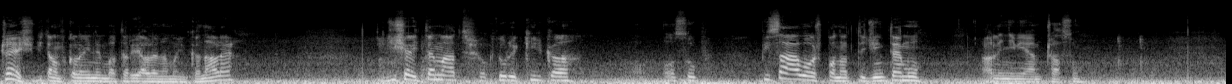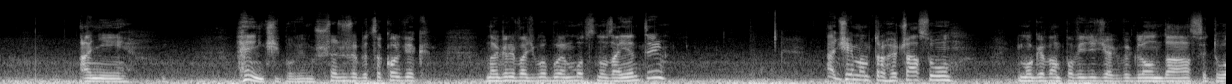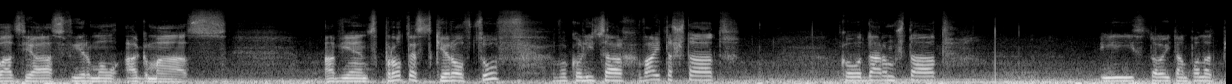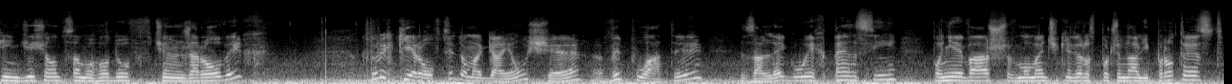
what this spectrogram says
Cześć, witam w kolejnym materiale na moim kanale. Dzisiaj temat, o który kilka osób pisało już ponad tydzień temu, ale nie miałem czasu ani chęci, powiem szczerze, żeby cokolwiek nagrywać, bo byłem mocno zajęty. A dzisiaj mam trochę czasu i mogę Wam powiedzieć, jak wygląda sytuacja z firmą Agmas. A więc protest kierowców w okolicach Weiterstadt, koło Darmstadt i stoi tam ponad 50 samochodów ciężarowych, których kierowcy domagają się wypłaty zaległych pensji, ponieważ w momencie, kiedy rozpoczynali protest,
